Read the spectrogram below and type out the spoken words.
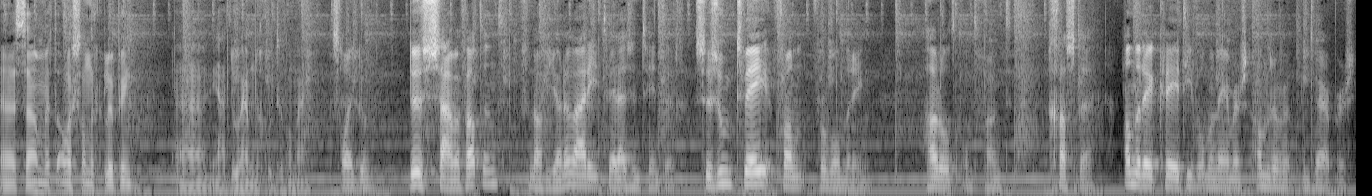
Uh, samen met Alexander Klupping. Uh, ja, doe hem de groeten van mij. Dat zal ik doen. Dus samenvattend, vanaf januari 2020, seizoen 2 van Verwondering. Harold ontvangt gasten, andere creatieve ondernemers, andere ontwerpers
